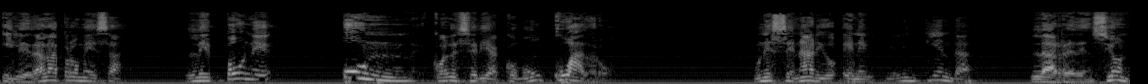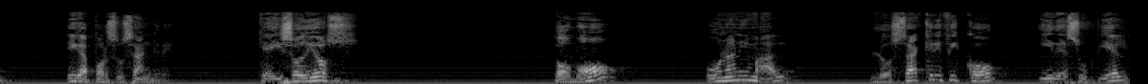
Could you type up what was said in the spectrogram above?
y le da la promesa, le pone un, ¿cuál sería? Como un cuadro, un escenario en el que él entienda la redención, diga por su sangre. ¿Qué hizo Dios? Tomó un animal, lo sacrificó y de su piel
